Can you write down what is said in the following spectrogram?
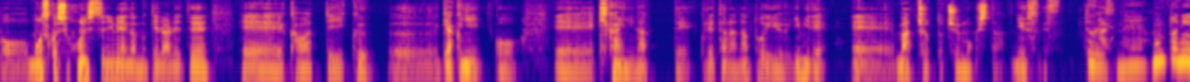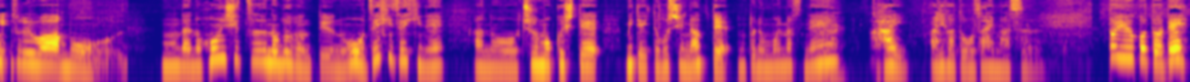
もう少し本質に目が向けられて、えー、変わっていく逆にこう、えー、機会になってくれたらなという意味でえー、まあ、ちょっと注目したニュースです。そうですね、はい、本当にそれはもう問題の本質の部分っていうのをぜひぜひねあの注目して見ていってほしいなって本当に思いますね。はい、はい、ありがとうございます。ということで、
